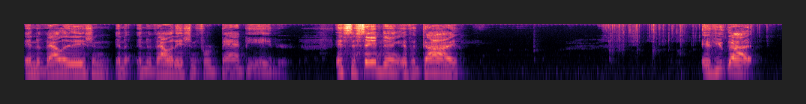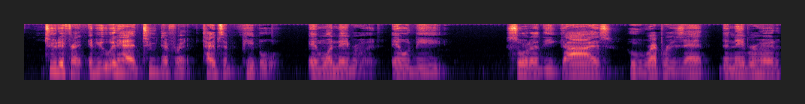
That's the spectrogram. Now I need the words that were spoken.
and the validation and the, and the validation for bad behavior. It's the same thing if a guy if you got two different if you would had two different types of people in one neighborhood it would be sort of the guys who represent the neighborhood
